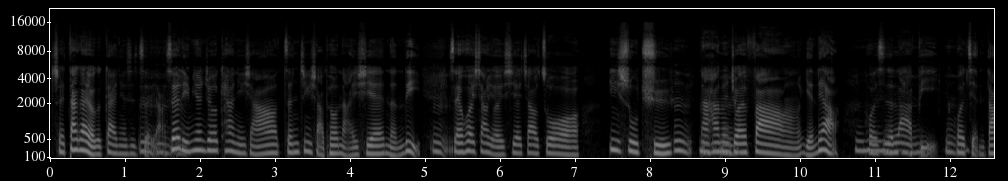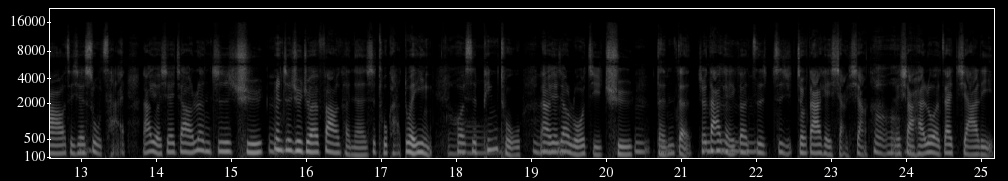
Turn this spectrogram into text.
所以大概有个概念是这样，嗯嗯嗯，所以里面就会看你想要增进小朋友哪一些能力，嗯，所以会像有一些叫做艺术区，嗯，那他们就会放颜料。或者是蜡笔或者剪刀这些素材，然后有些叫认知区，认知区就会放可能是图卡对应或者是拼图，那有些叫逻辑区等等，就大家可以各自自己就大家可以想象，你的小孩如果在家里，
